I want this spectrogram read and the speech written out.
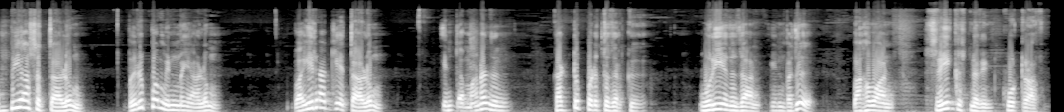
அபியாசத்தாலும் விருப்பமின்மையாலும் வைராக்கியத்தாலும் இந்த மனது கட்டுப்படுத்துவதற்கு உரியதுதான் என்பது பகவான் ஸ்ரீகிருஷ்ணரின் கூற்றாகும்.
